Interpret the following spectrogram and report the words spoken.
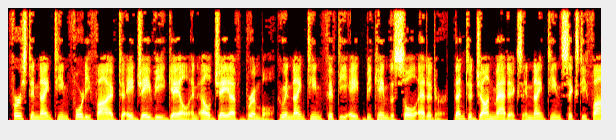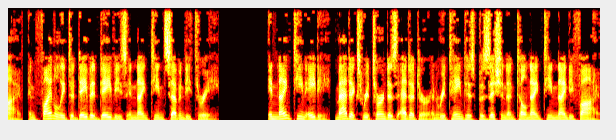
first in 1945 to A. J. V. Gale and L. J. F. Brimble who in 1958 became the sole editor, then to John Maddox in 1965, and finally to David Davies in 1973. In 1980, Maddox returned as editor and retained his position until 1995.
